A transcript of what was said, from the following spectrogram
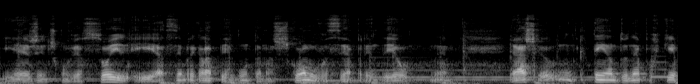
E aí a gente conversou e, e é sempre aquela pergunta, mas como você aprendeu? Né? Eu acho que eu entendo, né? Porque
